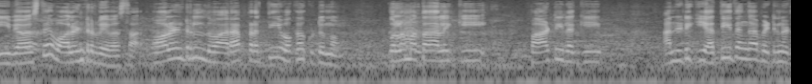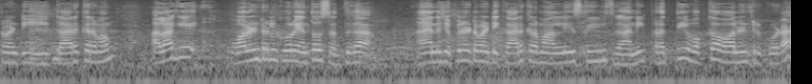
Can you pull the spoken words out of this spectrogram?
ఈ వ్యవస్థే వాలంటీర్ వ్యవస్థ. వాలంటీర్ల ద్వారా ప్రతి ఒక్క కుటుంబం కుల మతాలకి పార్టీలకి అన్నిటికీ అతీతంగా పెట్టినటువంటి ఈ కార్యక్రమం అలాగే వాలంటీర్లు కూడా ఎంతో శ్రద్ధగా ఆయన చెప్పినటువంటి కార్యక్రమాలని స్కీమ్స్ కానీ ప్రతి ఒక్క వాలంటీర్ కూడా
